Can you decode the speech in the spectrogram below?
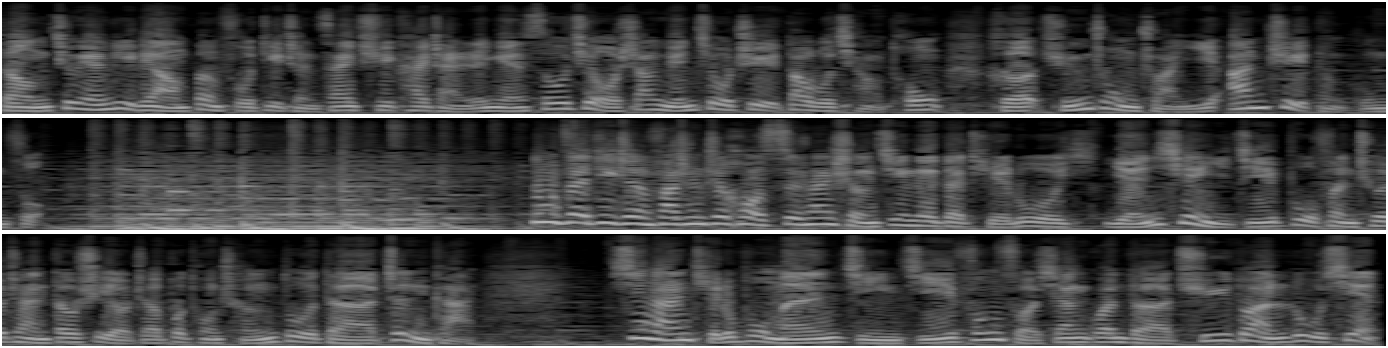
等救援力量，奔赴地震灾区开展人员搜救、伤员救治、道路抢通和群众转移安置等工作。那么，在地震发生之后，四川省境内的铁路沿线以及部分车站都是有着不同程度的震感。西南铁路部门紧急封锁相关的区段路线，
